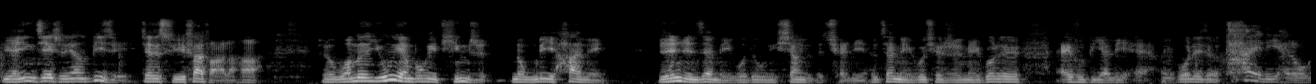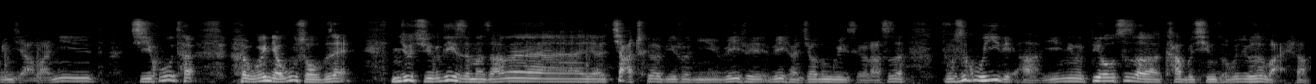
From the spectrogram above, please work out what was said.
软硬兼施，让他们闭嘴，这是属于犯法了哈。是我们永远不会停止努力捍卫。人人在美国都享有的权利，在美国确实，美国的 FBI 厉害，美国的这个太厉害了。我跟你讲嘛，你几乎他，我跟你讲无所不在。你就举个例子嘛，咱们驾车，比如说你违反违反交通规则了，是不是故意的啊？因为标志啊看不清楚，不就是晚上？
